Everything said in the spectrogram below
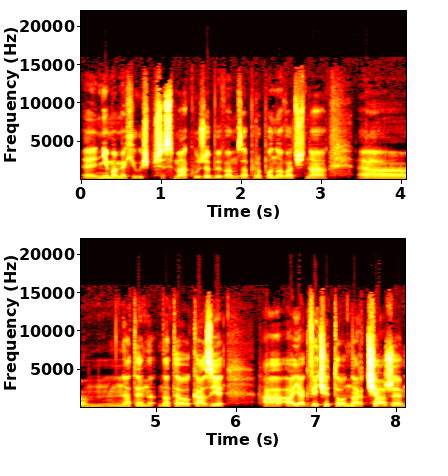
e, nie mam jakiegoś przysmaku, żeby wam zaproponować na, na, ten, na tę okazję. A, a jak wiecie, to narciarze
